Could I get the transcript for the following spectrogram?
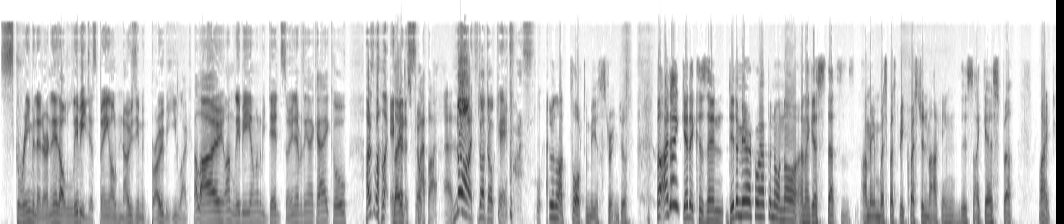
screaming at her, and there's old Libby just being old nosy McBroby, like, "Hello, I'm Libby. I'm gonna be dead soon. Everything okay? Cool." I just want to like Eko They to just slap felt her. bad. No, it's not okay. Slap. Do not talk to me, a stranger. But I don't get it because then did a miracle happen or not? And I guess that's. I mean, we're supposed to be question marking this, I guess. But like,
